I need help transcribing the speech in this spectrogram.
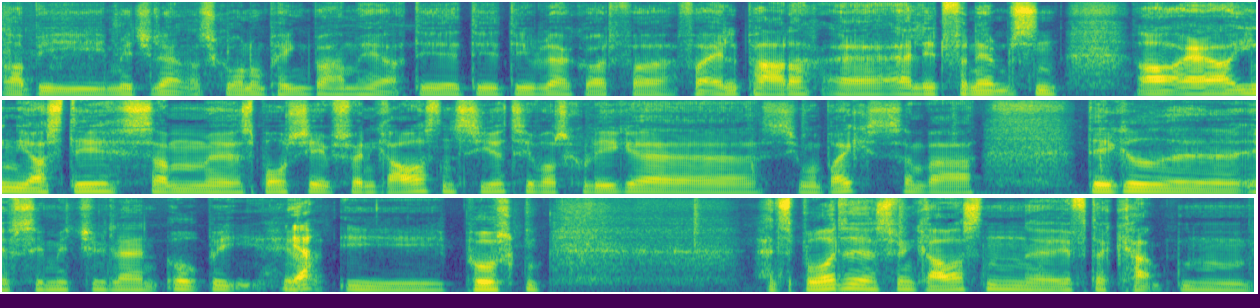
op i Midtjylland og score nogle penge på ham her. Det, det, det være godt for, for alle parter, er, er lidt fornemmelsen. Og er egentlig også det, som øh, sportschef Svend Graversen siger til vores kollega Simon Brix, som var dækket øh, FC Midtjylland OB her ja. i påsken. Han spurgte Svend Graversen øh, efter kampen,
